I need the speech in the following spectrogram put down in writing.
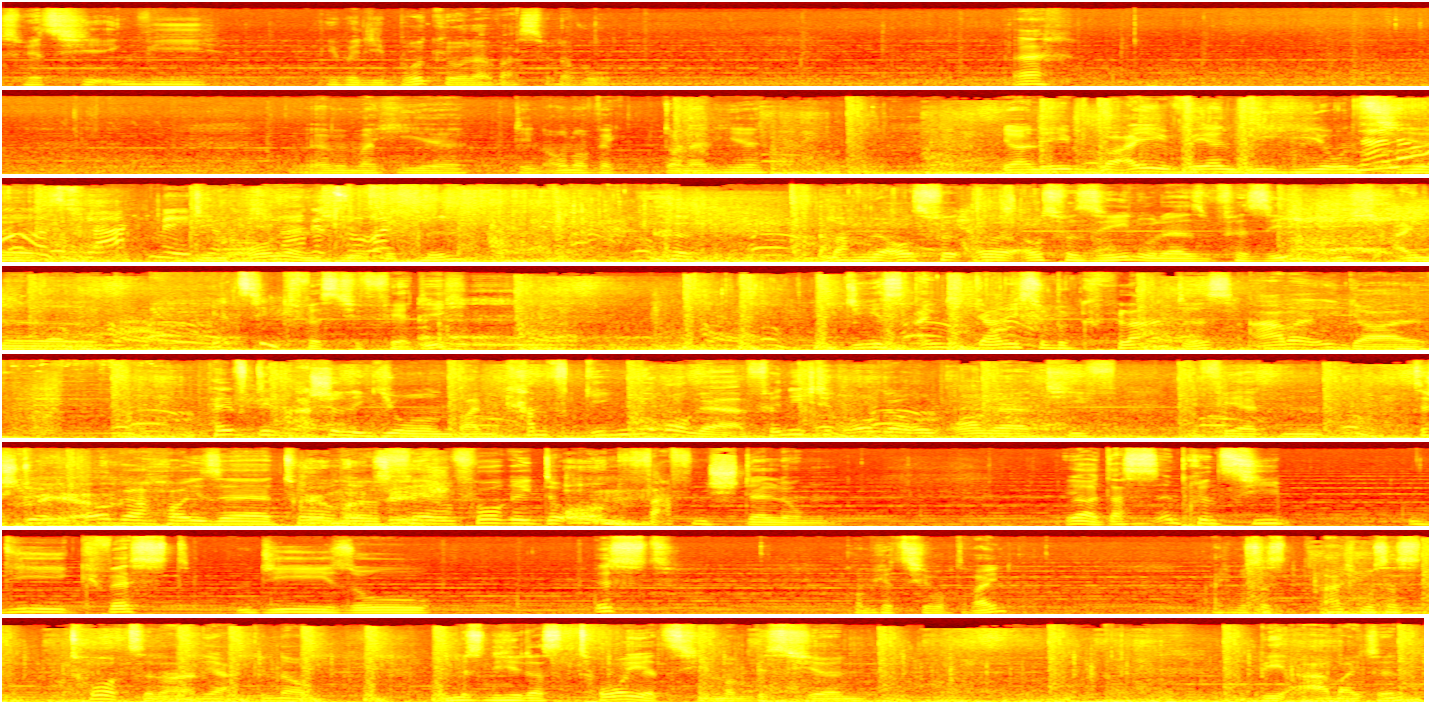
Müssen wir jetzt hier irgendwie über die Brücke oder was? Oder wo? Ach. Werden wir mal hier den auch noch wegdonnern hier. Ja, nebenbei, während wir hier uns Na hier los, den schlage hier widmen, machen wir aus, äh, aus Versehen oder versehentlich eine Herzchen-Quest hier fertig. Die ist eigentlich gar nicht so geplant ist, aber egal. Helft den Asche-Legionen beim Kampf gegen die Orga. Vernichtet Orga und Orga-Tiefgefährten. Zerstört Orga-Häuser, Tore, faire Vorräte und Waffenstellungen. Ja, das ist im Prinzip die Quest, die so ist. Komme ich jetzt hier überhaupt rein? Ah, ich muss das, ah, ich muss das Tor zerlern. Ja, genau. Wir müssen hier das Tor jetzt hier mal ein bisschen bearbeiten,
